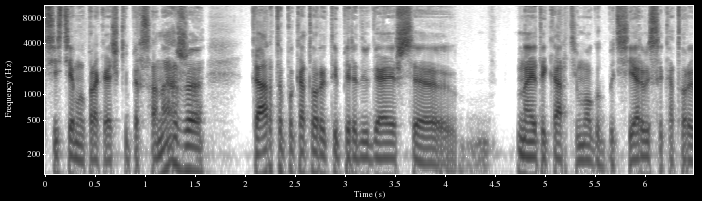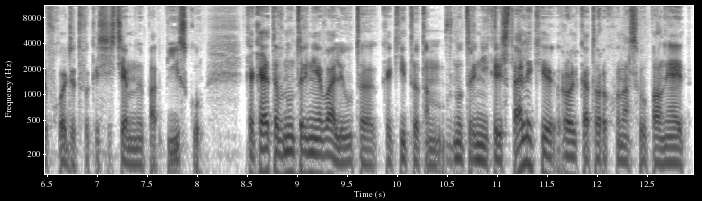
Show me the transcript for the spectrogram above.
системы прокачки персонажа, карта, по которой ты передвигаешься. На этой карте могут быть сервисы, которые входят в экосистемную подписку, какая-то внутренняя валюта, какие-то там внутренние кристаллики, роль которых у нас выполняет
